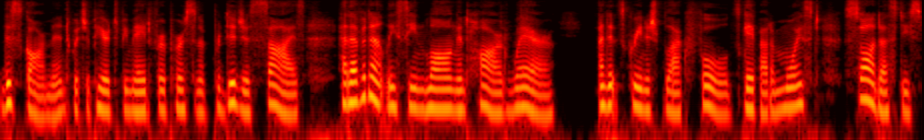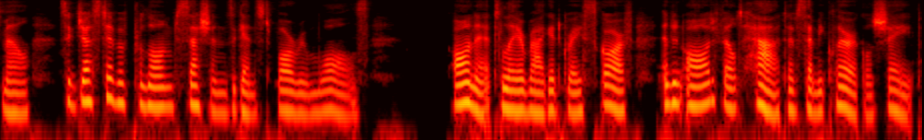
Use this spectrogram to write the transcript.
This garment, which appeared to be made for a person of prodigious size, had evidently seen long and hard wear, and its greenish black folds gave out a moist, sawdusty smell, suggestive of prolonged sessions against bar-room walls. On it lay a ragged grey scarf and an odd felt hat of semi clerical shape.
